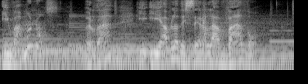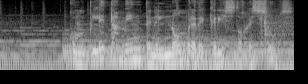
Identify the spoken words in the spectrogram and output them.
y vámonos, ¿verdad? Y, habla de ser lavado completamente en el nombre de Cristo Jesús.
